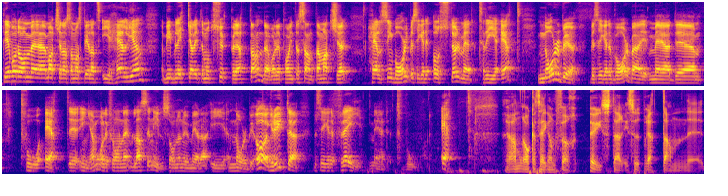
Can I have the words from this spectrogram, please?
det var de eh, matcherna som har spelats i helgen. Vi blickar lite mot Superettan. Där var det ett par intressanta matcher. Helsingborg besegrade Öster med 3-1. Norrby besegrade Varberg med eh, 2-1. Inga mål ifrån Lasse Nilsson numera i Norrby. Örgryte besegrade Frej med 2-1. Andra åka segern för ÖIS där i Superettan. Eh,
